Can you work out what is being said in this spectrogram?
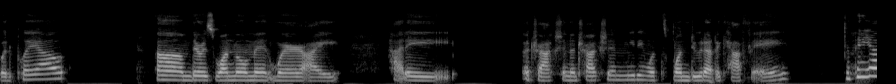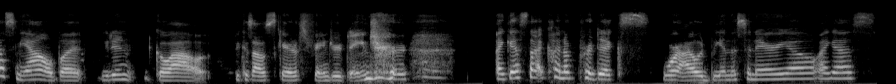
would play out um, there was one moment where i had a attraction attraction meeting with one dude at a cafe and then he asked me out but we didn't go out because i was scared of stranger danger I guess that kind of predicts where I would be in the scenario, I guess.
